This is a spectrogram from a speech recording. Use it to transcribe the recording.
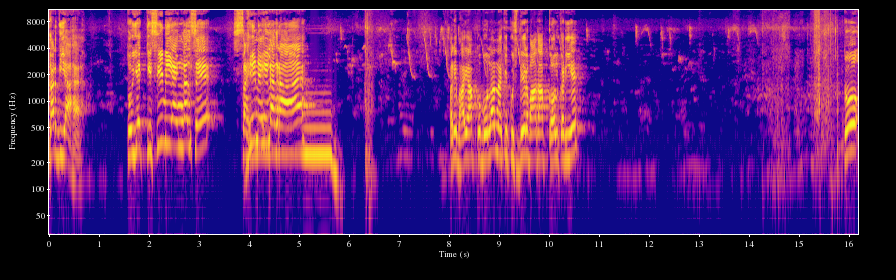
कर दिया है। तो ये किसी भी एंगल से सही नहीं लग रहा है। अरे भाई, आपको बोला ना कि कुछ देर बाद आप कॉल करिए। तो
